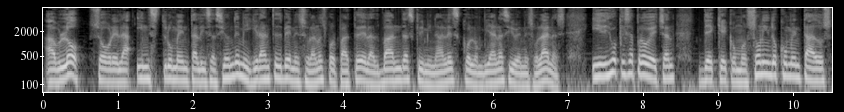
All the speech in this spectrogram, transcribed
habló sobre la instrumentalización de migrantes venezolanos por parte de las bandas criminales colombianas y venezolanas y dijo que se aprovechan de que como son indocumentados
